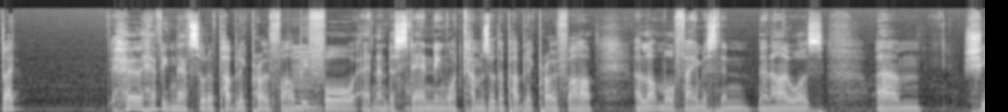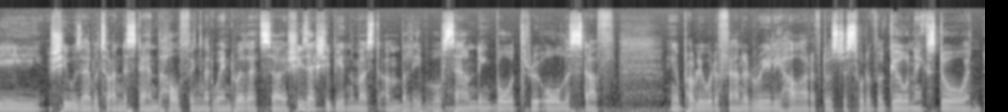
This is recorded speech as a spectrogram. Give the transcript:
but her having that sort of public profile Mm. before and understanding what comes with a public profile, a lot more famous than than I was. Um, she she was able to understand the whole thing that went with it. So she's actually been the most unbelievable sounding board through all the stuff. I think I probably would have found it really hard if it was just sort of a girl next door and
